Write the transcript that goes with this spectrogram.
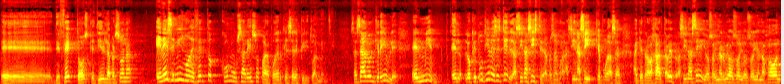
eh, defectos que tiene la persona en ese mismo defecto, cómo usar eso para poder crecer espiritualmente. O sea, es algo increíble. El, el, lo que tú tienes es, así naciste. La persona, bueno, así nací, ¿qué puedo hacer? Hay que trabajar, también, pero así nací. Yo soy nervioso, yo soy enojón,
